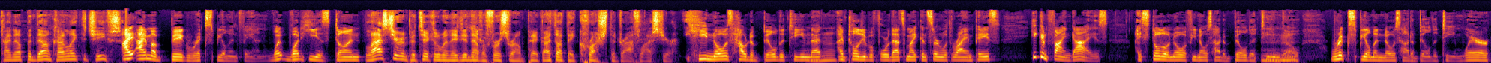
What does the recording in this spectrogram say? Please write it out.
Kind of up and down, kind of like the Chiefs. I, I'm a big Rick Spielman fan. What what he has done, Last year, in particular, when they didn't have a first round pick, I thought they crushed the draft last year. he knows how to build a team. That mm-hmm. I've told you before. That's my concern with Ryan Pace. He can find guys. I still don't know if he knows how to build a team mm-hmm. though. Rick Spielman knows how to build a team where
